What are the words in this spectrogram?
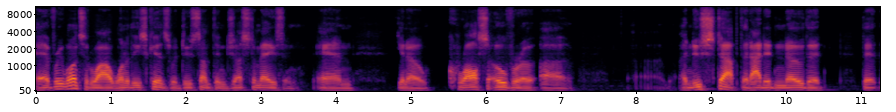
every once in a while, one of these kids would do something just amazing and, you know, cross over a, a, a new step that I didn't know that that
